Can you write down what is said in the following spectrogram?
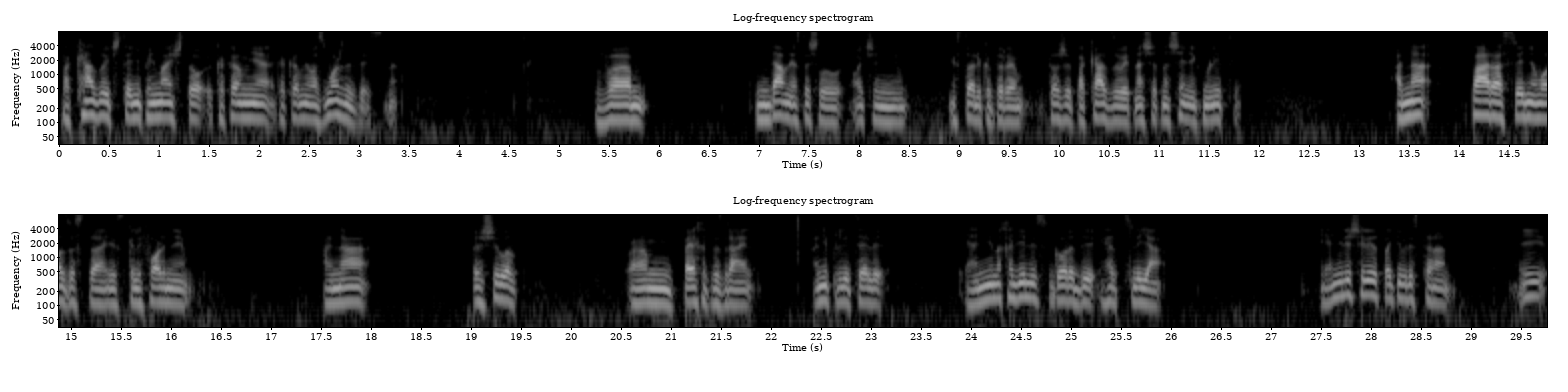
показывает, что я не понимаю, что, какая, у меня, какая у меня возможность здесь. Да. В недавно я слышал очень историю, которая тоже показывает наше отношение к молитве. Одна пара среднего возраста из Калифорнии, она решила эм, поехать в Израиль. Они прилетели, и они находились в городе Херцлия. И они решили пойти в ресторан. И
